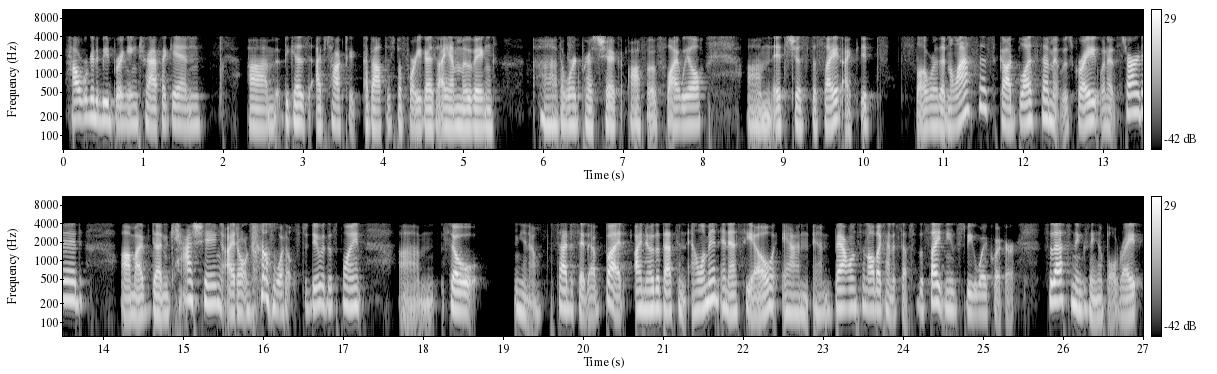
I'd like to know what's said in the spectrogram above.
how we're going to be bringing traffic in. Um, because I've talked about this before, you guys. I am moving uh, the WordPress chick off of Flywheel. Um, it's just the site. I, it's slower than Molasses. God bless them. It was great when it started. Um, I've done caching. I don't know what else to do at this point. Um, so you know, sad to say that, but I know that that's an element in SEO and and balance and all that kind of stuff. So the site needs to be way quicker. So that's an example, right?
